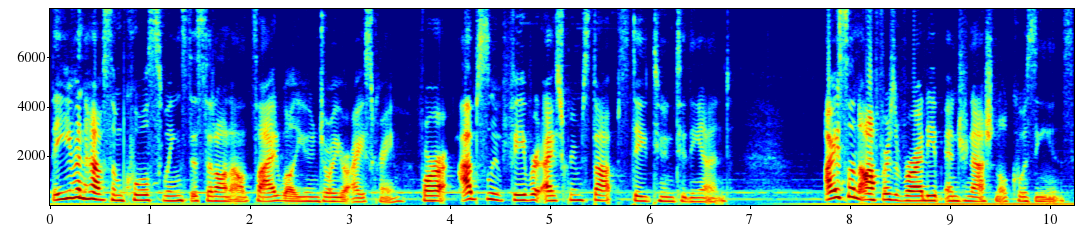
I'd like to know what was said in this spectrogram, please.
They even have some cool swings to sit on outside while you enjoy your ice cream. For our absolute favorite ice cream stop, stay tuned to the end. Iceland offers a variety of international cuisines.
